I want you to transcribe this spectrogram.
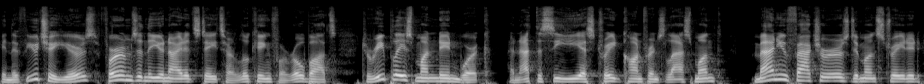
In the future years, firms in the United States are looking for robots to replace mundane work, and at the CES trade conference last month, manufacturers demonstrated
